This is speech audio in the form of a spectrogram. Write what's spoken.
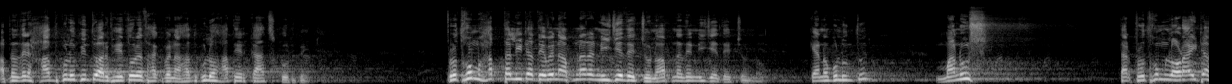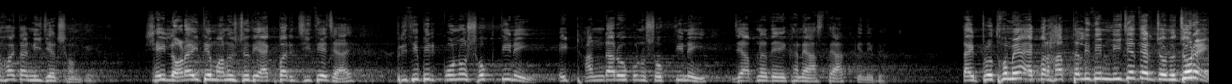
আপনাদের হাতগুলো কিন্তু আর ভেতরে থাকবে না, হাতগুলো হাতের কাজ করবে। প্রথম হাততালিটা দেবেন আপনারা নিজেদের জন্য, আপনাদের নিজেদের জন্য। কেন বলুন তো? মানুষ, তার প্রথম লড়াইটা হয় তার নিজের সঙ্গে। সেই লড়াইতে মানুষ যদি একবার জিতে যায়, পৃথিবীর কোনো শক্তি নেই, এই ঠান্ডারও কোনো শক্তি নেই যে আপনাদের এখানে আসতে আটকে দেবে। তাই প্রথমে একবার হাততালি দিন নিজেদের জন্য, জোরে!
